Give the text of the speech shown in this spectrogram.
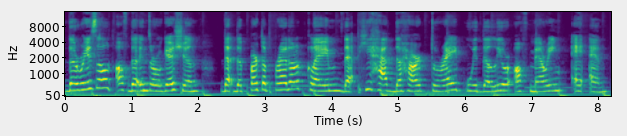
The result of the interrogation that the perpetrator claimed that he had the heart to rape with the lure of marrying An.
